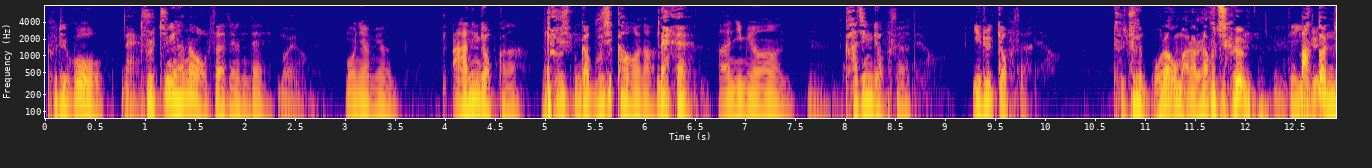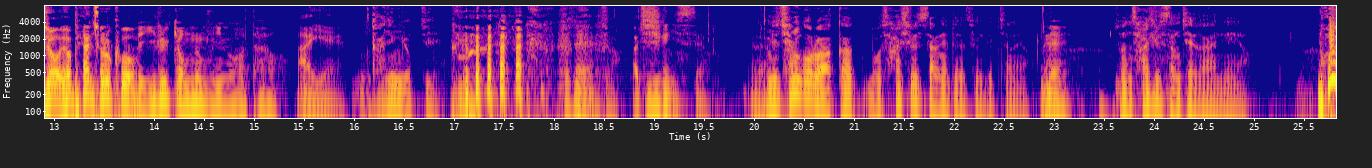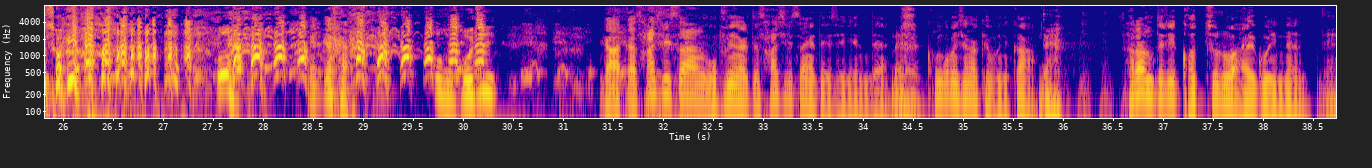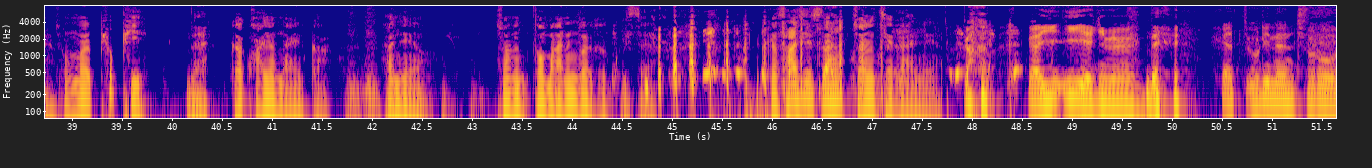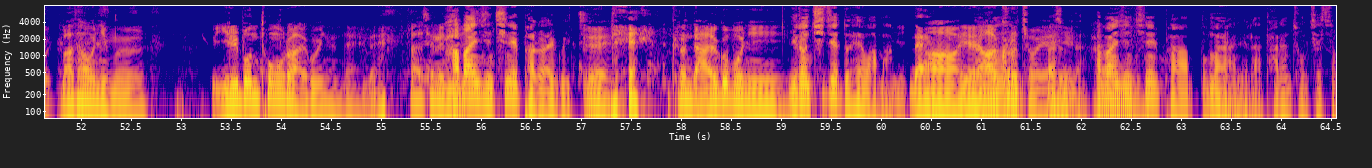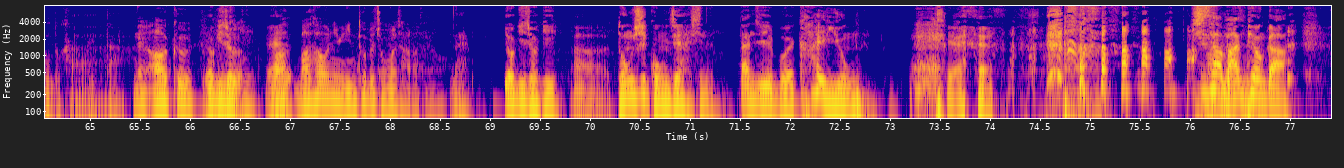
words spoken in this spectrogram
그리고 네, 둘 중에 하나가 없어야 되는데 뭐요? 뭐냐면 아는 게 없거나 무식 그러니까 무식하거나 네, 아니면 가진 게 없어야 돼요. 잃을 게 없어야 돼요. 둘 중에 뭐라고 말하려고 지금 막 잃을- 던져 옆에 앉혀놓고. 근데 잃을 게 없는 분인 것 같아요. 아 예, 가진 게 없지. 가진 게 네, 없죠. 아 지식은 있어요. 근데 참고로 아까 뭐 사실상에 대해서 얘기했잖아요. 네. 전 사실상 제가 아니에요. 뭔 소리야? 그러니까, 어, 뭐지? 그러니까 아까 사실상 오프닝 할 때 사실상에 대해서 얘기했는데 네. 곰곰이 생각해 보니까 네, 사람들이 겉으로 알고 있는 네, 정말 표피가 네. 과연 나일까? 아니에요. 저는 더 많은 걸 갖고 있어요. 그러니까 사실상 저는 제가 아니에요. 그러니까 이, 이 얘기는 네. 우리는 주로 마사오님을 일본 통으로 알고 있는데 네. 사실은 하반신 친일파로 알고 있지. 예. 그런데 알고 보니 이런 취재도 해와 막. 네. 아, 예. 아, 저는 그렇죠. 예. 맞습니다. 하반신 친일파뿐만 아니라 다른 정체성도 갖고 있다. 네. 아, 그 여기저기. 그 예. 마, 마사오님이 인터뷰 정말 잘하세요. 네. 여기저기 아, 동시 공제하시는 딴지일보의 칼융 예. 시사 만평가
